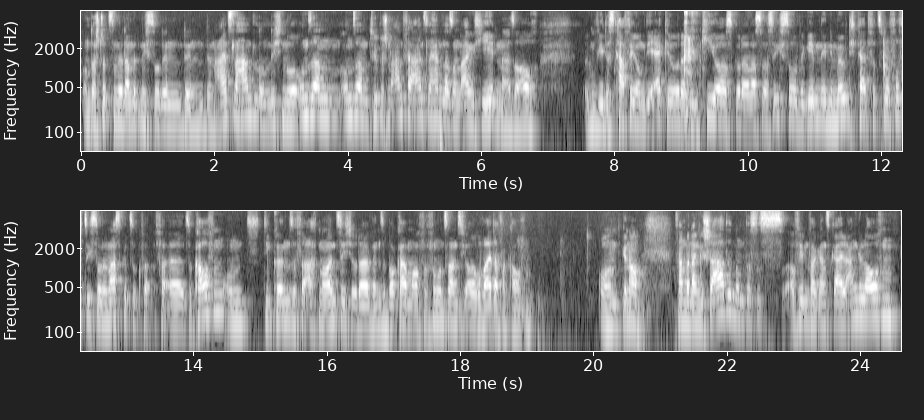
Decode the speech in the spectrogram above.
unterstützen wir damit nicht so den, den, den Einzelhandel und nicht nur unseren, unseren typischen Anfair-Einzelhändler, sondern eigentlich jeden, also auch irgendwie das Kaffee um die Ecke oder den Kiosk oder was weiß ich so. Wir geben denen die Möglichkeit für 2,50 so eine Maske zu, äh, zu kaufen und die können sie für 8,90 oder wenn sie Bock haben auch für 25 Euro weiterverkaufen. Und genau, das haben wir dann gestartet und das ist auf jeden Fall ganz geil angelaufen.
